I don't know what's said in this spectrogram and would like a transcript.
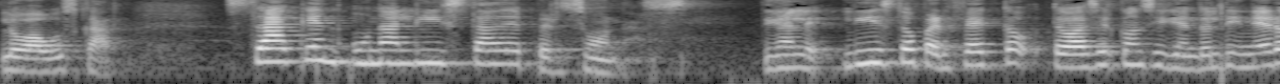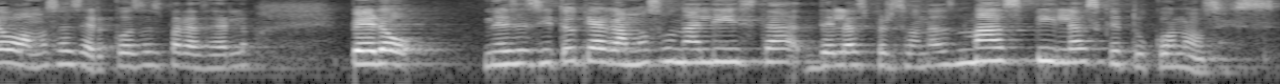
lo va a buscar, saquen una lista de personas. Díganle, listo, perfecto, te vas a ir consiguiendo el dinero, vamos a hacer cosas para hacerlo, pero necesito que hagamos una lista de las personas más pilas que tú conoces.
